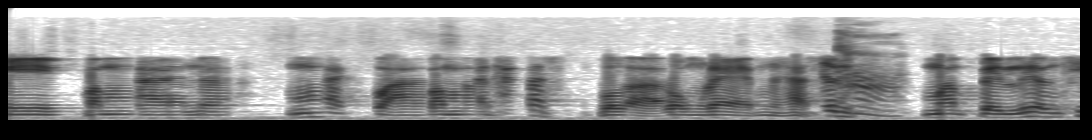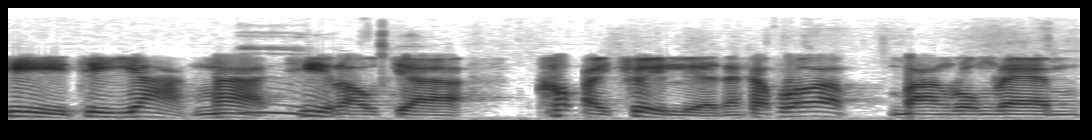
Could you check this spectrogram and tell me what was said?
มีประมาณมากกว่าประมาณห้าสิบกว่าโรงแรมนะฮะซึ่งค่ะมันเป็นเรื่องที่ที่ยากมากอืมที่เราจะเข้าไปช่วยเหลือนะครับ เพราะว่าบางโรงแรมอ่า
